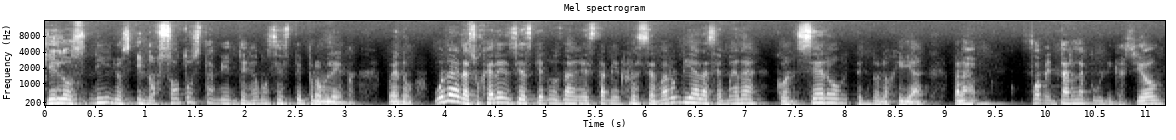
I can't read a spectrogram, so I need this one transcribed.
que los niños y nosotros también tengamos este problema? Bueno, una de las sugerencias que nos dan es también reservar un día a la semana con cero tecnología para fomentar la comunicación,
